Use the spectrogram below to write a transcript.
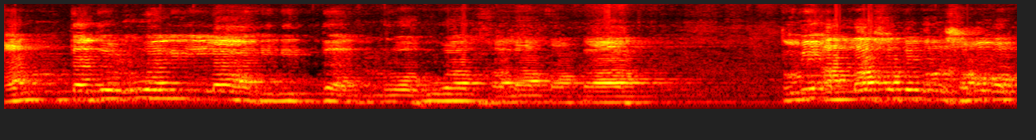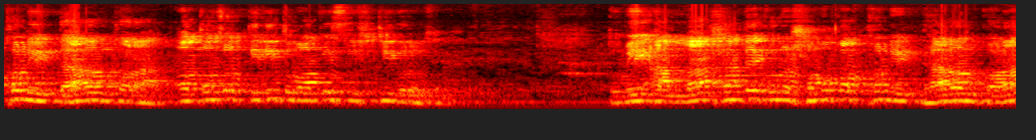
أن تدعو لله ندا وهو خلقك তুমি আল্লাহর সাথে কোনো সমকক্ষ নির্ধারণ করা অথচ তিনি তোমাকে সৃষ্টি করেছেন তুমি আল্লাহর সাথে কোনো সমকক্ষ নির্ধারণ করা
